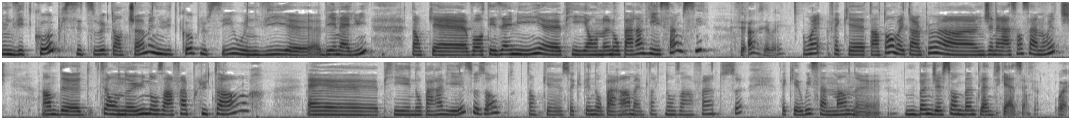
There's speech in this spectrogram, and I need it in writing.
une vie de couple, si tu veux que ton chum ait une vie de couple aussi, ou une vie euh, bien à lui. Donc, euh, voir tes amis, euh, puis on a nos parents vieillissants aussi. C'est, ah, c'est vrai. Ouais, fait que tantôt, on va être un peu en une génération sandwich. Entre de, de- on a eu nos enfants plus tard, puis nos parents vieillissent, eux autres. Donc, s'occuper de nos parents en même temps que nos enfants, tout ça. Fait que oui, ça demande euh, une bonne gestion, une bonne planification. Ouais.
